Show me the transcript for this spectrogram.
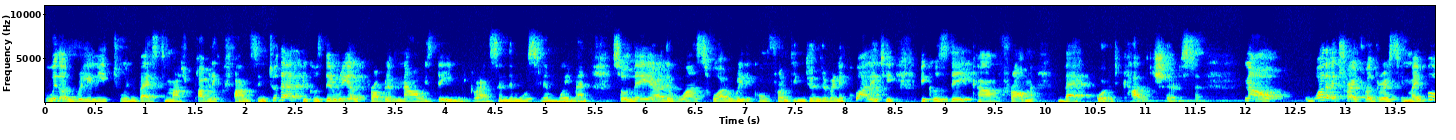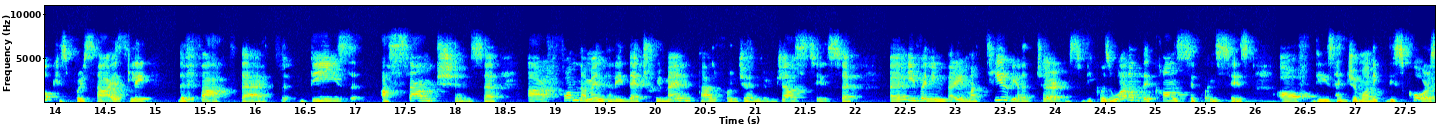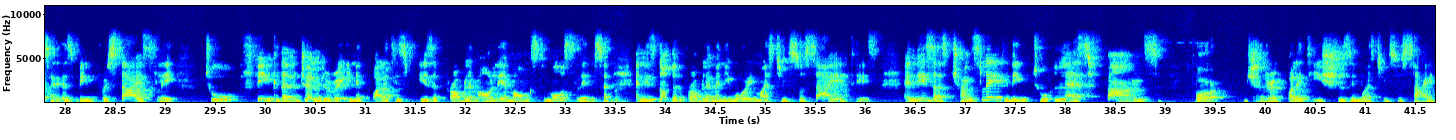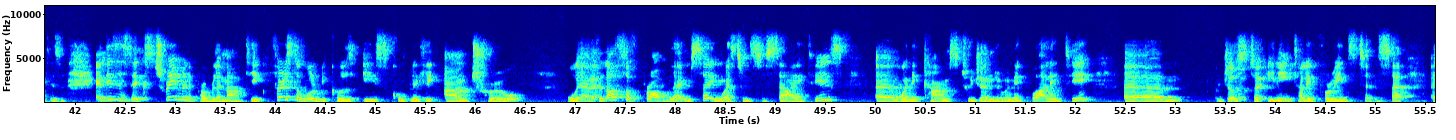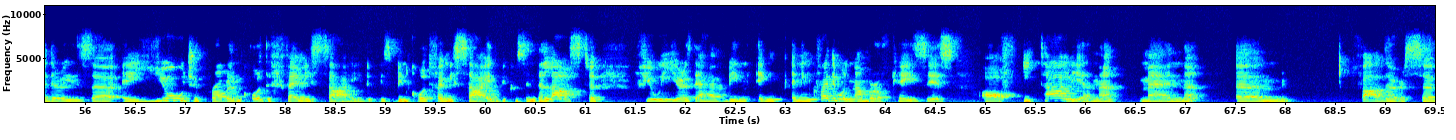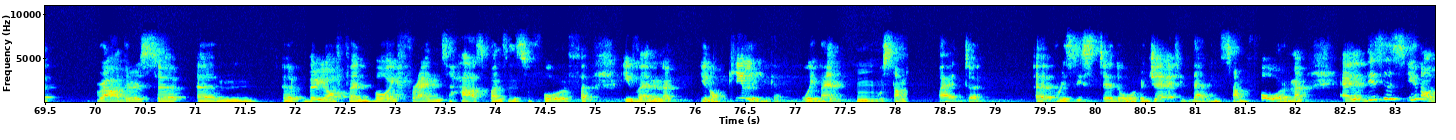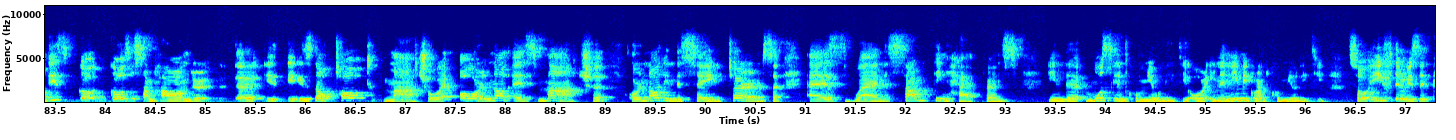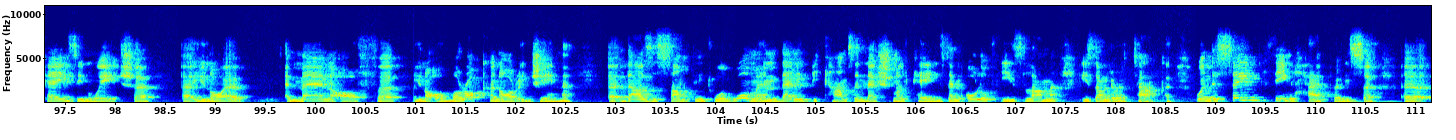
we don't really need to invest much public funds into that because the real problem now is the immigrants and the Muslim women. So they are the ones who are really confronting gender inequality because they come from backward cultures. Now, what I try to address in my book is precisely the fact that these assumptions are fundamentally detrimental for gender justice. Uh, even in very material terms, because one of the consequences of this hegemonic discourse has been precisely to think that gender inequality is a problem only amongst Muslims right. and is not a problem anymore in Western societies. And this has translated into less funds for gender equality issues in Western societies. And this is extremely problematic, first of all, because it's completely untrue. We have lots of problems in Western societies uh, when it comes to gender inequality. Um, just in Italy, for instance, uh, there is uh, a huge problem called the femicide. It's been called femicide because in the last few years there have been in, an incredible number of cases of Italian men, um, fathers, brothers, um, uh, very often boyfriends, husbands, and so forth, even you know killing women hmm. who some had uh, resisted or rejected them in some form. And this is, you know, this go- goes somehow under, uh, it, it is not talked much or, or not as much or not in the same terms as when something happens in the Muslim community or in an immigrant community. So if there is a case in which, uh, uh you know, a, a man of, uh, you know, of Moroccan origin uh, does something to a woman, then it becomes a national case and all of Islam is under attack. When the same thing happens, uh,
